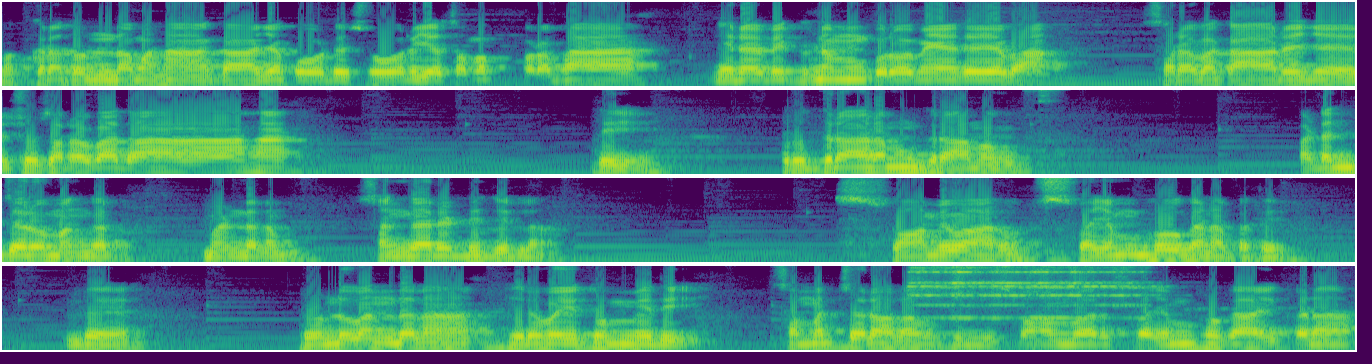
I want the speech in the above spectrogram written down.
వక్రతుండ మహాకాయ కోటి సూర్య సమప్రభ నిరవిఘ్నం కురు మే దేవ. సర్వకార్యేషు సర్వదా. ఇది రుద్రారం గ్రామం పటంచెరు మంగ మండలం సంగారెడ్డి జిల్లా. స్వామివారు స్వయంభూ గణపతి. అంటే రెండు వందల ఇరవై తొమ్మిది సంవత్సరాలు అవుతుంది స్వామివారు స్వయంభుగా ఇక్కడ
